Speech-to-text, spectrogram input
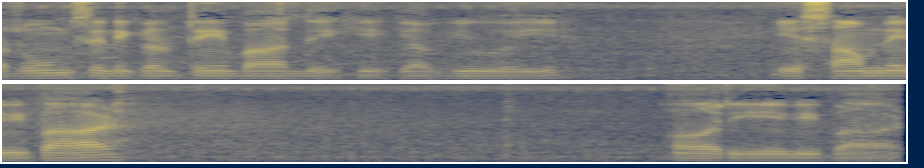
और रूम से निकलते ही बाहर देखिए क्या व्यू है ये। ये सामने भी पहाड़ और ये भी पहाड़।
